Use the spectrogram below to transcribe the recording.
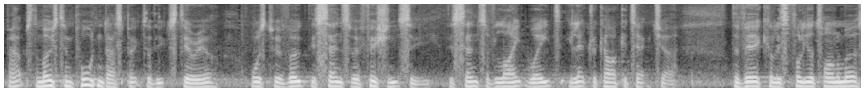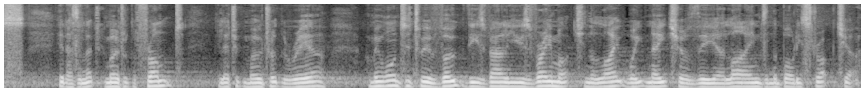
Perhaps the most important aspect of the exterior was to evoke this sense of efficiency, this sense of lightweight electric architecture. The vehicle is fully autonomous. It has an electric motor at the front, electric motor at the rear, and we wanted to evoke these values very much in the lightweight nature of the uh, lines and the body structure.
